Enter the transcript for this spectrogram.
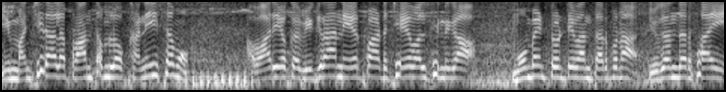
ఈ మంచిర్యాల ప్రాంతంలో కనీసము వారి యొక్క విగ్రహాన్ని ఏర్పాటు చేయవలసిందిగా మూమెంట్ ట్వంటీ వన్ తరపున యుగంధర్ సాయి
